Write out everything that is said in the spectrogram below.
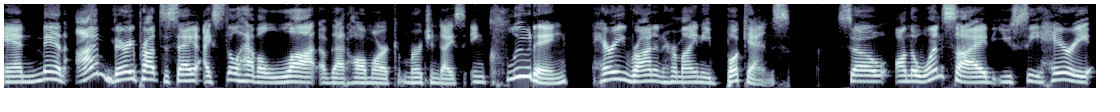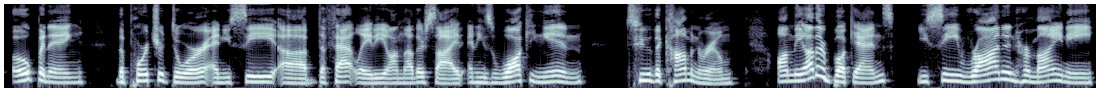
And man, I'm very proud to say I still have a lot of that Hallmark merchandise, including Harry, Ron, and Hermione bookends. So on the one side, you see Harry opening the portrait door and you see uh, the fat lady on the other side, and he's walking in to the common room. On the other bookends, you see Ron and Hermione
